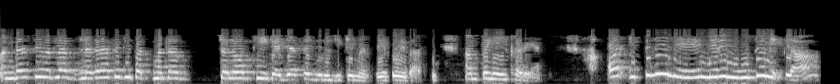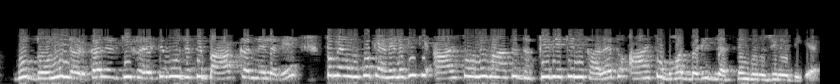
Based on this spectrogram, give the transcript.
अंदर से मतलब लग रहा था कि मतलब चलो ठीक है, जैसे गुरु जी की मर्ज़ी है, कोई बात नहीं, हम तो यही खड़े हैं। और इतने में मेरे मुँह से निकला, वो दोनों लड़का लड़की खड़े थे, वो जैसे बात करने लगे तो मैं उनको कहने लगी कि आज तो उन्हें वहाँ से धक्के देके निकाला है तो आज तो बहुत बड़ी ब्लेसिंग गुरु जी ने दी है।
